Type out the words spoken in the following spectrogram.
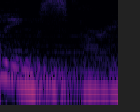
Killing spree.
